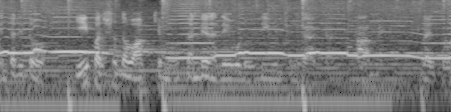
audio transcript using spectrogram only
ఇంతటితో ఈ పరిశుద్ధ వాక్యము తండ్రిన దేవుడు దీవించుగాక ఆమె ప్రయత్నం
